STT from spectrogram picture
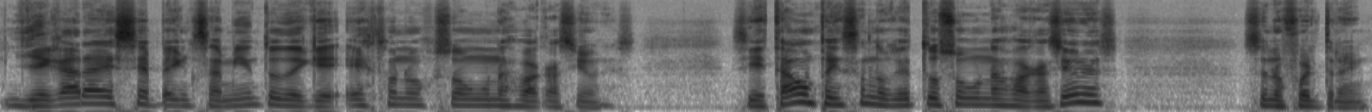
llegar a ese pensamiento de que esto no son unas vacaciones. Si estamos pensando que esto son unas vacaciones, se nos fue el tren.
